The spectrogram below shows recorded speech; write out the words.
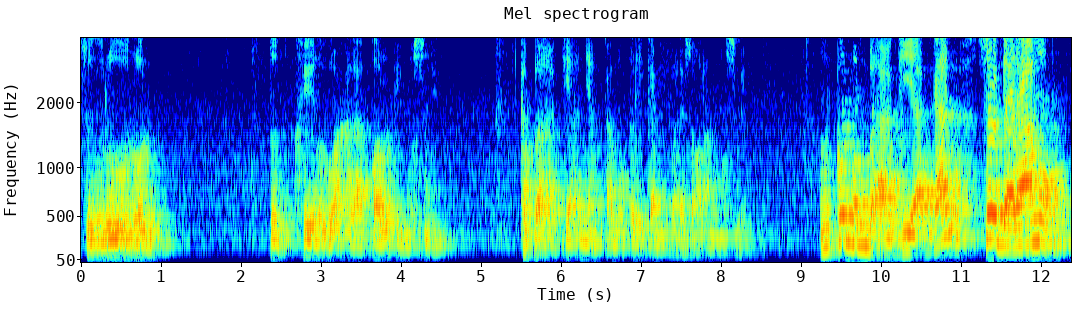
sururun tudkhiluhu ala qalbi muslim. Kebahagiaan yang kamu berikan kepada seorang muslim. Engkau membahagiakan saudaramu.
